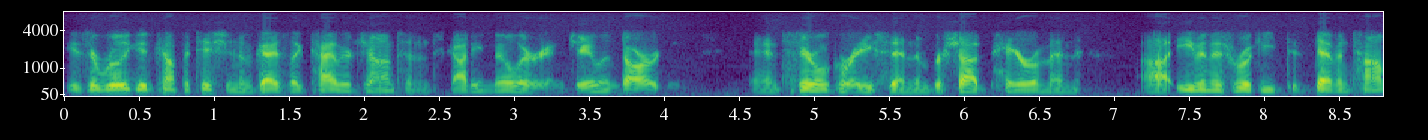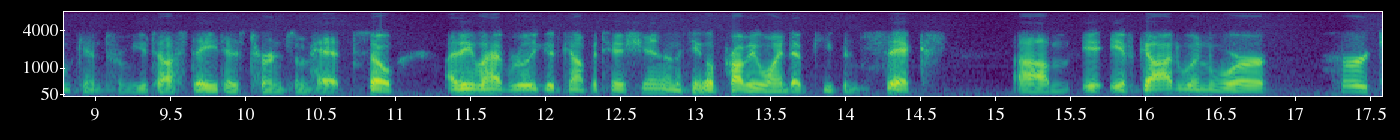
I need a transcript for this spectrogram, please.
is a really good competition of guys like Tyler Johnson, Scotty Miller, and Jaelon Darden, and Cyril Grayson, and Breshad Perriman. Uh, even this rookie Deven Thompkins from Utah State has turned some heads. So I think they'll have really good competition, and I think they'll probably wind up keeping six. Um, if Godwin were hurt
